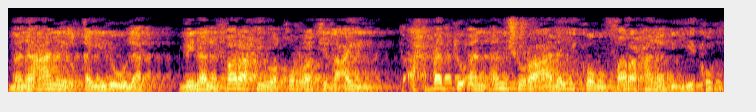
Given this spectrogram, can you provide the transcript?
منعني القيلولة من الفرح وقرة العين فأحببت أن أنشر عليكم فرح نبيكم.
